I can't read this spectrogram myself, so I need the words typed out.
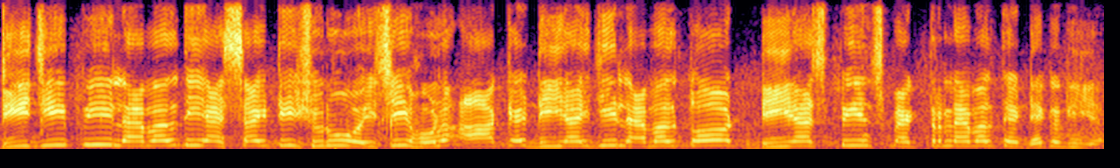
ਡੀਜੀਪੀ ਲੈਵਲ ਦੀ ਐਸਆਈਟੀ ਸ਼ੁਰੂ ਹੋਈ ਸੀ, ਹੁਣ ਆ ਕੇ ਡੀਆਈਜੀ ਲੈਵਲ ਤੋਂ ਡੀਐਸਪੀ ਇੰਸਪੈਕਟਰ ਲੈਵਲ ਤੇ ਡਿੱਗ ਗਈ ਹੈ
